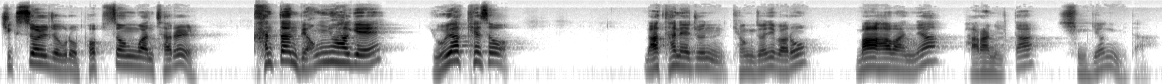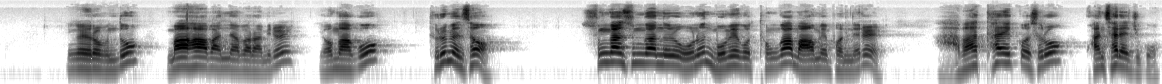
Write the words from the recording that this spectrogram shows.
직설적으로 법성 관찰을 간단 명료하게 요약해서 나타내 준 경전이 바로 마하반야 바라밀다 심경입니다. 그러니까 여러분도 마하반야 바라밀을 염하고 들으면서 순간순간으로 오는 몸의 고통과 마음의 번뇌를 아바타의 것으로 관찰해주고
